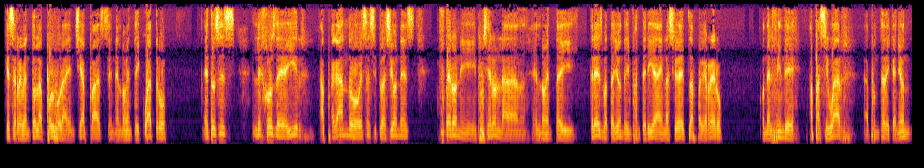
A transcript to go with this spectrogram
que se reventó la pólvora en Chiapas en el 94. Entonces, lejos de ir apagando esas situaciones, fueron y pusieron la, el 93 23 Batallón de Infantería en la ciudad de Tlapa Guerrero, con el fin de apaciguar a punta de cañón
